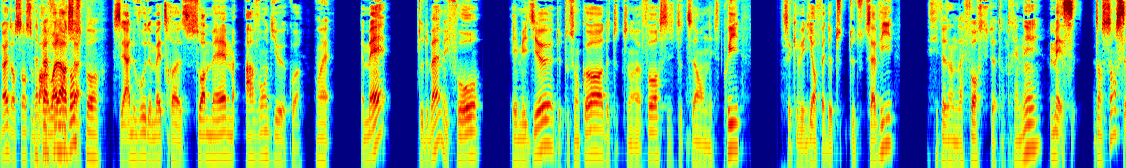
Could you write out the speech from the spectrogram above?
Ouais, dans le sens bah, voilà, dans ça- sport. c'est à nouveau de mettre euh, soi-même avant Dieu, quoi. Ouais. Mais tout de même, il faut aimer Dieu de tout son corps, de toute son force, et de tout son esprit. Ce qui veut dire en fait de, tout- de toute sa vie. Si t'as besoin de la force, tu dois t'entraîner. Mais dans le sens,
